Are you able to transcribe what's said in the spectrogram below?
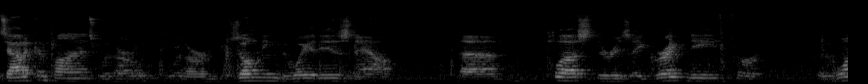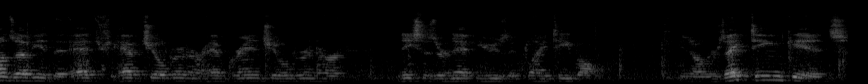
it's out of compliance with our, with our zoning the way it is now. Uh, Plus, there is a great need for, for the ones of you that had, have children or have grandchildren or nieces or nephews that play T-ball. You know, there's eighteen kids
